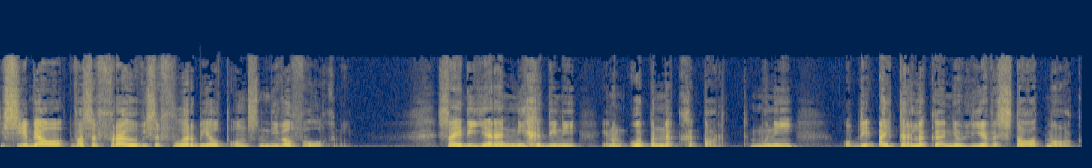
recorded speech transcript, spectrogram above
Isebel was 'n vrou wie se voorbeeld ons nie wil volg nie. Sy het die Here nie gedien nie en hom openlik getart. Moenie op die uiterlike in jou lewe staat maak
